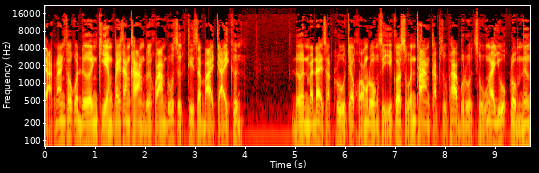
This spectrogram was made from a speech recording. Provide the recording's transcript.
จากนั้นเขาก็เดินเคียงไปข้างๆ โดยความรู้สึกที่สบายใจขึ้น เดินมาได้สักครู่เจ้าของโรงสีก็สวนทางกับสุภาพบุรุษสูงอายุกลุ่มหนึ่ง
